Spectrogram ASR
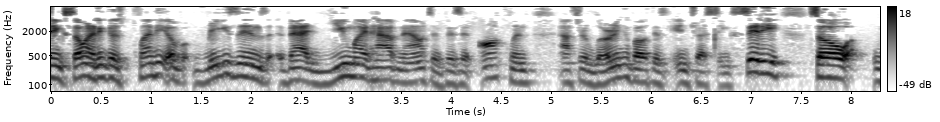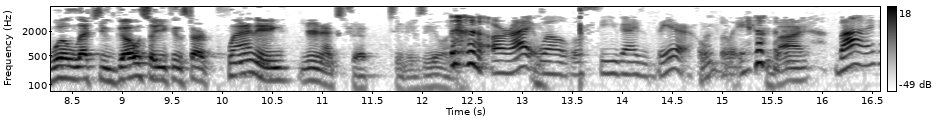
think so. And I think there's plenty of reasons that you might have now to visit Auckland after learning about this interesting city. So we'll let you go so you can start planning your next trip to New Zealand. All right. Mm. Well, we'll see you guys there, hopefully. Goodbye. Bye.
